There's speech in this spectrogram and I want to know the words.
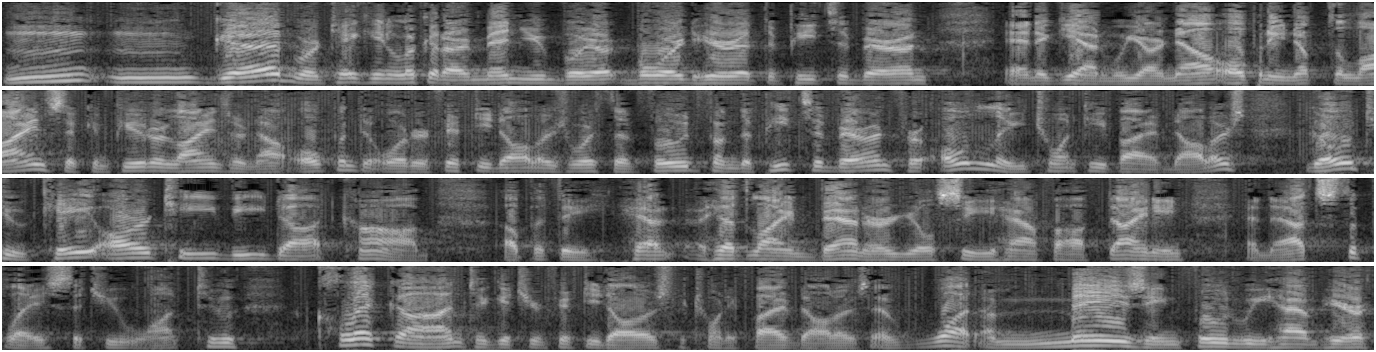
Mm-mm, good. We're taking a look at our menu bo- board here at the Pizza Baron. And again, we are now opening up the lines. The computer lines are now open to order $50 worth of food from the Pizza Baron for only $25. Go to krtv.com. Up at the head- headline banner, you'll see half off dining, and that's the place that you want to click on to get your $50 for $25. And what amazing food we have here.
